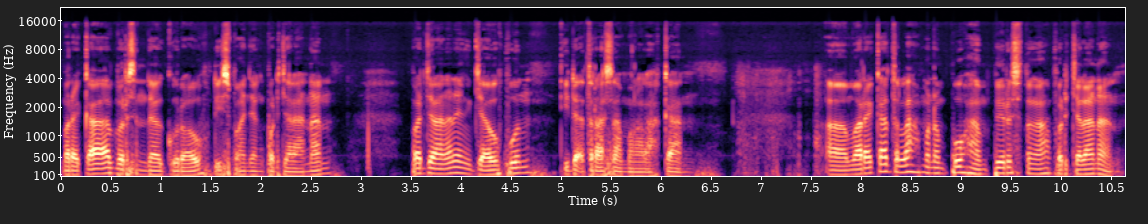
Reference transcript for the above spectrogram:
Mereka bersenda gurau di sepanjang perjalanan. Perjalanan yang jauh pun tidak terasa melelahkan. Uh, mereka telah menempuh hampir setengah perjalanan.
